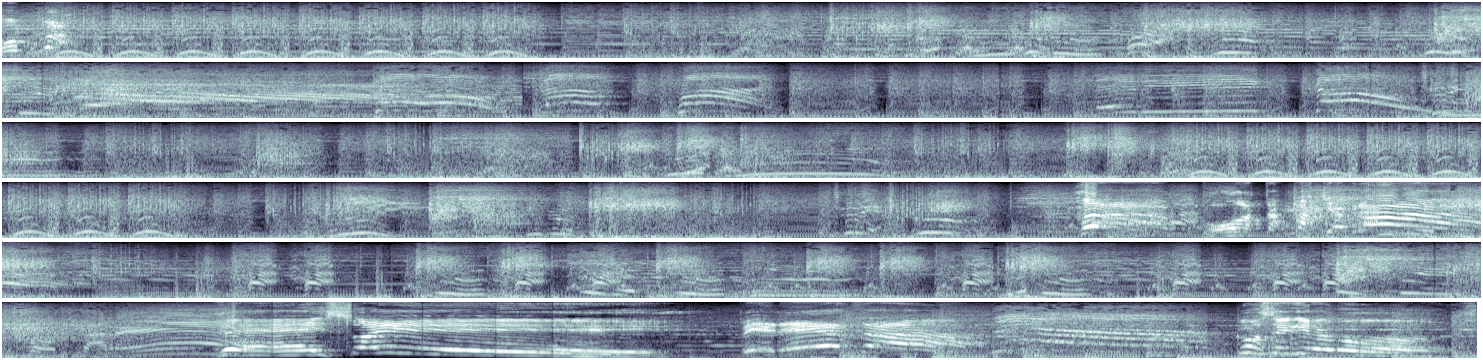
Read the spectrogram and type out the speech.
Opa! Ha! Bota pra quebrar! É! Isso aí! Beleza! Conseguimos!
